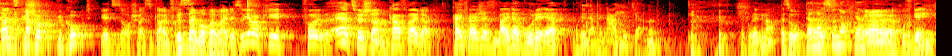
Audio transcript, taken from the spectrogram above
Ganz geschockt geguckt. Jetzt ist auch scheißegal. Und frisst sein Whopper weiter. Ich so, ja, okay, voll. Er hat's verstanden. Karfreitag. Kein Fleisch essen. Weiter wurde er. Wurde er da genagelt? Ja, ne? Da wurde er genagelt. Also, Da lachst du noch, ja? aufgehängt.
